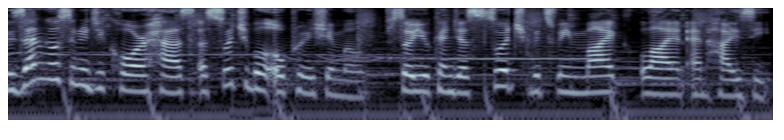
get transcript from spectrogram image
The Zen Go Synergy Core has a switchable operation mode, so you can just switch between mic, line, and high Z.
